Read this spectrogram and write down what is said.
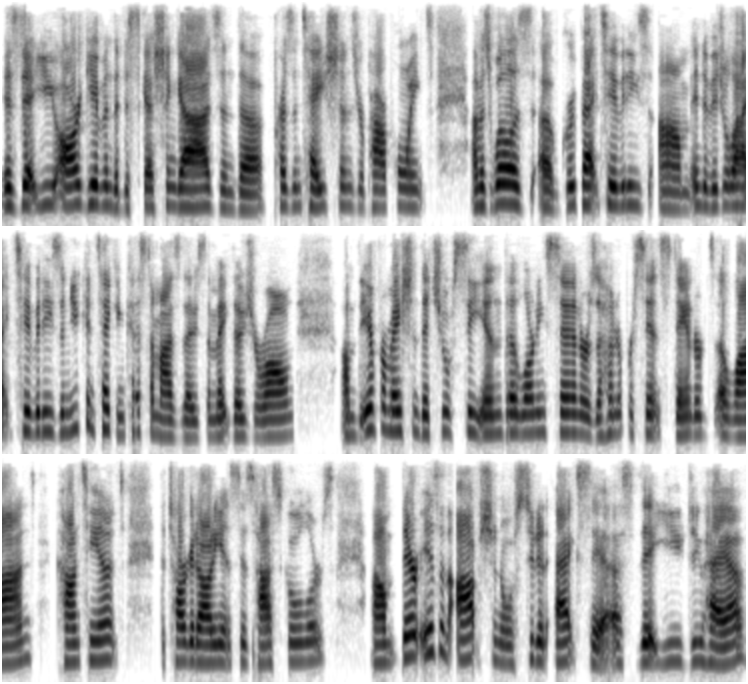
is that you are given the discussion guides and the presentations, your PowerPoints, um, as well as uh, group activities, um, individual activities, and you can take and customize those and make those your own. Um, the information that you'll see in the Learning Center is 100% standards aligned content. The target audience is high schoolers. Um, there is an optional student access that you do have.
